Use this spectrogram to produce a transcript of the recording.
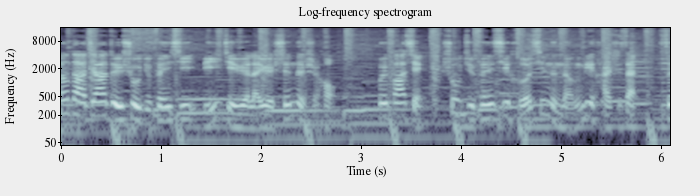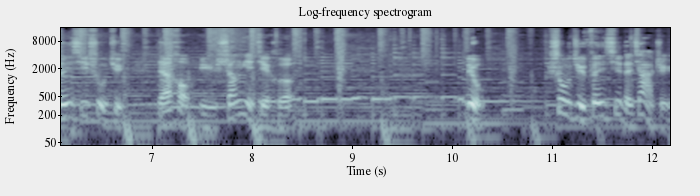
当大家对数据分析理解越来越深的时候，会发现数据分析核心的能力还是在分析数据，然后与商业结合。六，数据分析的价值，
